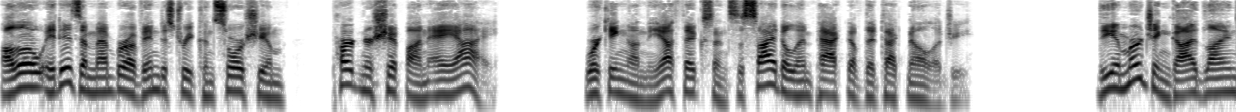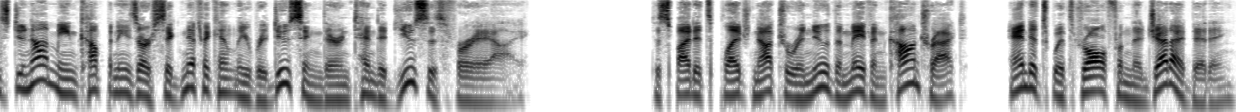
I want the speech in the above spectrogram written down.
although it is a member of industry consortium Partnership on AI, working on the ethics and societal impact of the technology. The emerging guidelines do not mean companies are significantly reducing their intended uses for AI. Despite its pledge not to renew the Maven contract and its withdrawal from the JEDI bidding,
